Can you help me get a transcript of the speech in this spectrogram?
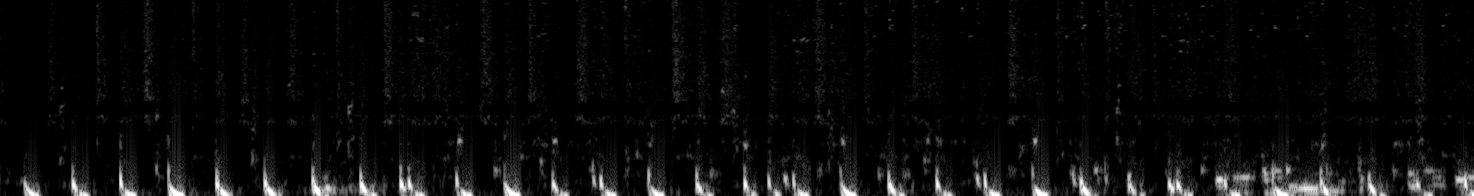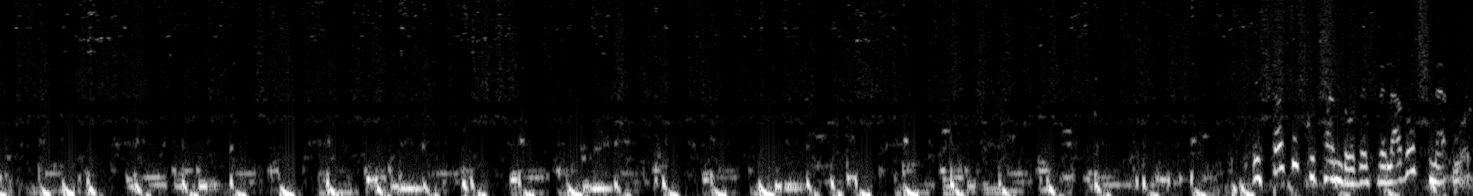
Estás escuchando Desvelados Network.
